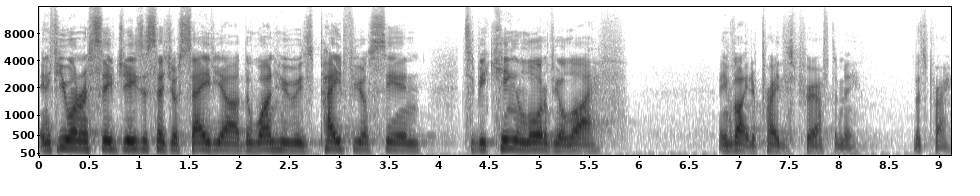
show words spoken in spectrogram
and if you want to receive Jesus as your Savior, the one who has paid for your sin to be King and Lord of your life, I invite you to pray this prayer after me. Let's pray.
